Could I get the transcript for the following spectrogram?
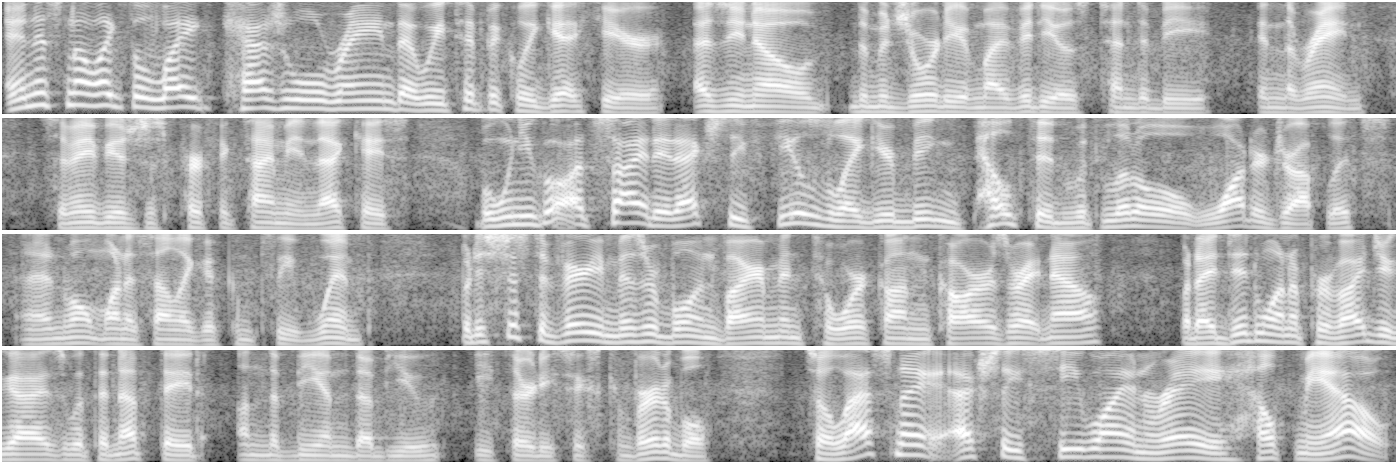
And it's not like the light casual rain that we typically get here. As you know, the majority of my videos tend to be in the rain. So maybe it's just perfect timing in that case. But when you go outside, it actually feels like you're being pelted with little water droplets. And I don't want to sound like a complete wimp, but it's just a very miserable environment to work on cars right now. But I did want to provide you guys with an update on the BMW E36 convertible. So last night, actually, CY and Ray helped me out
